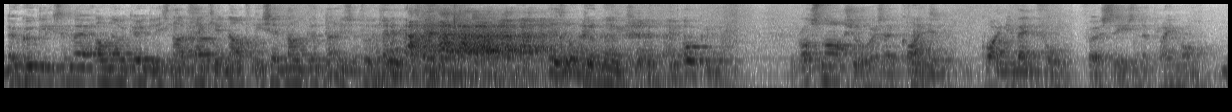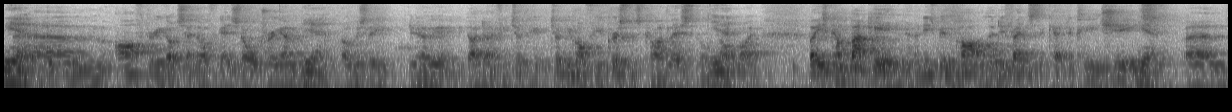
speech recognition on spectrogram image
No googlies in there? Oh no, Googlies. No, thank you. No, I thought you said no good news. I thought it was all, it was all good news. Oh, good. Ross Marshall has had quite, Thanks. quite an eventful first season at Plainmoor. Yeah. Um, after he got sent off against Altrincham, Yeah. obviously, you know, I don't know if you took, took him off your Christmas card list or Yeah. not quite. But he's come back in and he's been part of the defence that kept a clean sheet. Yeah. Um,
